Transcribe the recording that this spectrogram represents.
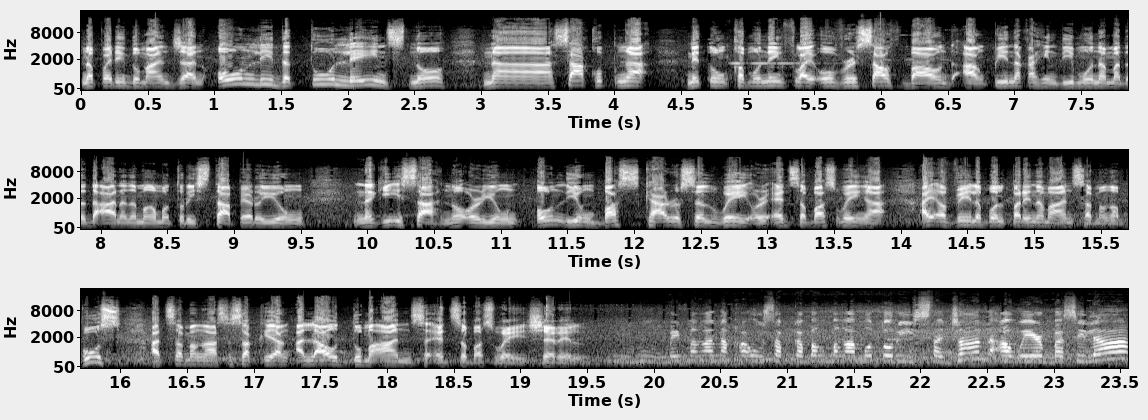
na pwedeng dumaan dyan. Only the two lanes no na sakop nga nitong Kamuning Flyover southbound ang pinaka hindi muna madadaanan ng mga motorista pero yung nag-iisa no or yung only yung bus carousel way or EDSA busway nga ay available pa rin naman sa mga bus at sa mga sasakyang allowed dumaan sa EDSA busway. Cheryl. May mga nakausap ka bang mga motorista dyan? Aware ba sila?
